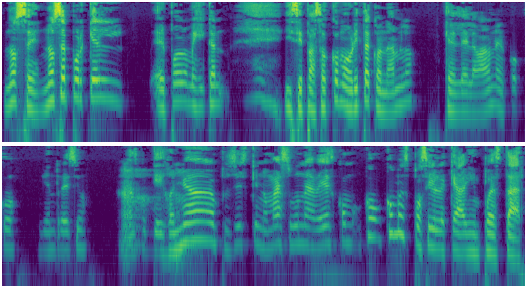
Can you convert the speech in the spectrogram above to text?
no sé, no sé por qué el, el pueblo mexicano, y se pasó como ahorita con AMLO, que le lavaron el coco bien recio. Nomás porque dijo, no, pues es que nomás una vez, ¿cómo, cómo, cómo es posible que alguien pueda estar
